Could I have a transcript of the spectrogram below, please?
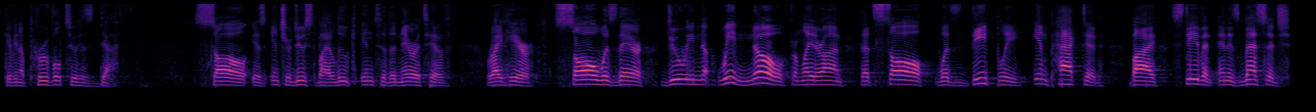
giving approval to his death. Saul is introduced by Luke into the narrative right here. Saul was there. Do we know? We know from later on that Saul was deeply impacted by Stephen and his message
